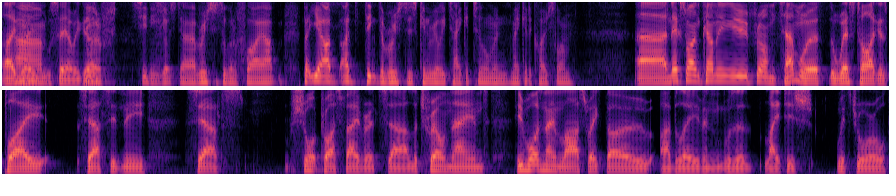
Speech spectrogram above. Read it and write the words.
I agree. We'll see how we go. Sydney got uh, Roosters still got to fly up, but yeah, I, I think the Roosters can really take it to them and make it a close one. Uh, next one coming to you from Tamworth. The West Tigers play South Sydney. South's short price favourites. Uh, Latrell named. He was named last week, though, I believe, and was a late-ish withdrawal.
